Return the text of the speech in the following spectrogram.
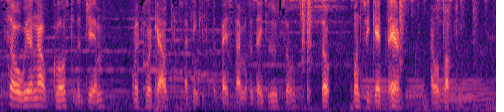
So we are now close to the gym. Let's work out. I think it's the best time of the day to do so. So once we get there, I will talk to you.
